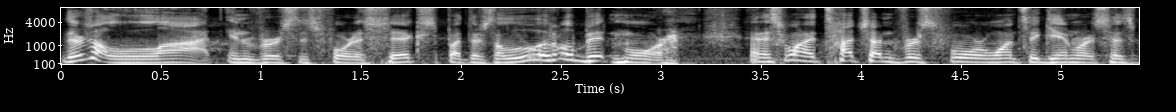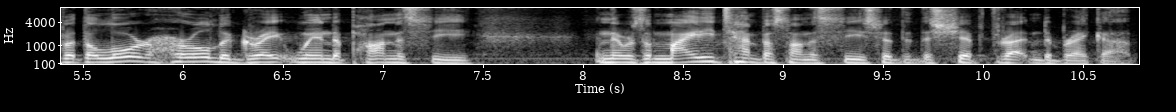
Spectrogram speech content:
There's a lot in verses four to six, but there's a little bit more. And I just want to touch on verse four once again, where it says, But the Lord hurled a great wind upon the sea, and there was a mighty tempest on the sea, so that the ship threatened to break up.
